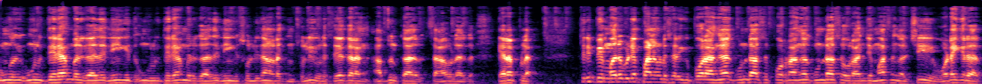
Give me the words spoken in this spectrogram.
உங்களுக்கு உங்களுக்கு தெரியாம இருக்காது நீங்க உங்களுக்கு தெரியாம இருக்காது நீங்க சொல்லி தான் நடக்கும்னு சொல்லி இவர் சேர்க்கறாங்க. அப்துல் காதர் சாவுல இறப்புல. திருப்பி மறுபடியும் பாலிவுட் சிறைக்கு போறாங்க குண்டாசு போடுறாங்க குண்டாசு ஒரு அஞ்சு மாசம் கழிச்சு உடைக்கிறார்.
